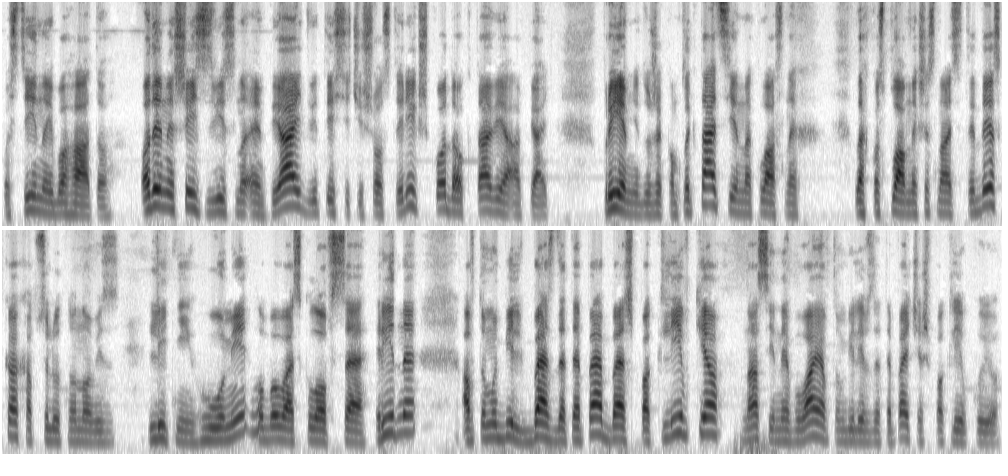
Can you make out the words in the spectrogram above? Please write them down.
постійно і багато. 1.6, звісно, MPI, 2006 рік, шкода Octavia A5. Приємні дуже комплектації на класних легкосплавних 16 дисках, абсолютно нові літній гумі, лобове скло все рідне. Автомобіль без ДТП, без шпаклівки. У нас і не буває автомобілів з ДТП чи шпаклівкою.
